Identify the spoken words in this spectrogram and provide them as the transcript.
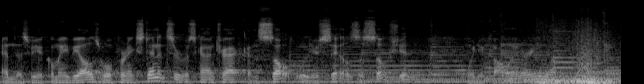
and this vehicle may be eligible for an extended service contract. Consult with your sales associate when you call in or email.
